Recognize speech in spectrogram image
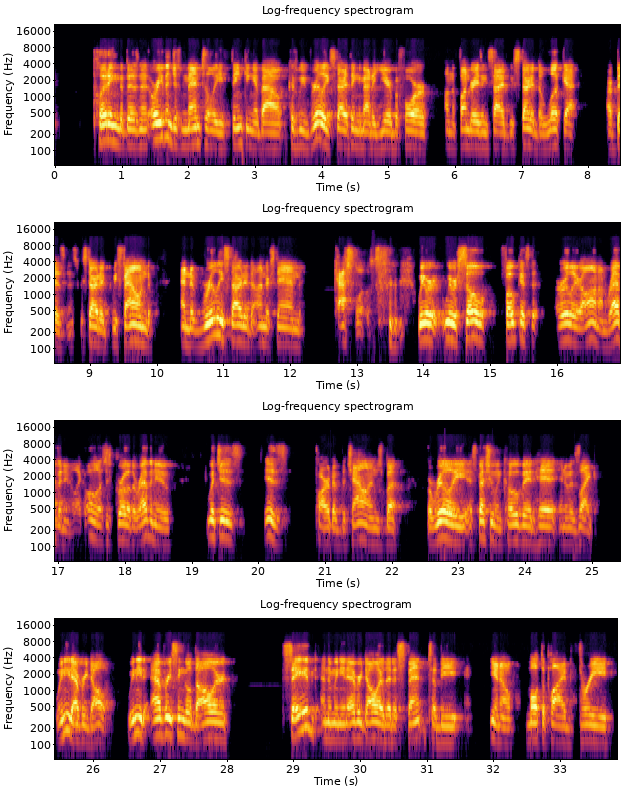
putting the business or even just mentally thinking about because we really started thinking about a year before on the fundraising side we started to look at our business we started we found and really started to understand cash flows we were we were so focused earlier on on revenue like oh let's just grow the revenue which is is part of the challenge but but really, especially when COVID hit and it was like, we need every dollar. We need every single dollar saved. And then we need every dollar that is spent to be, you know, multiplied three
